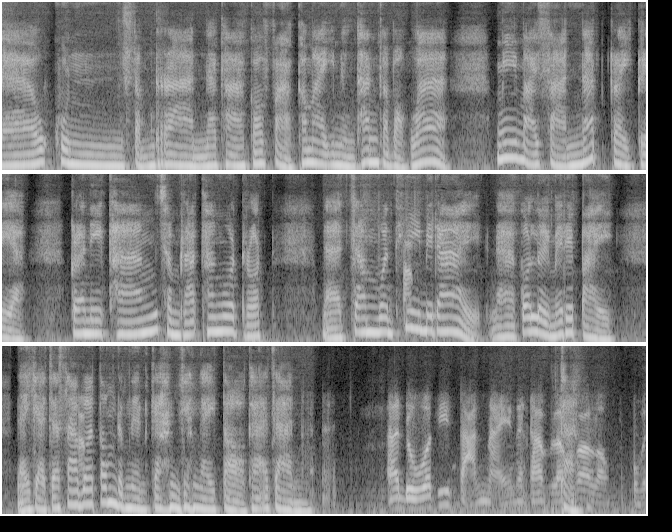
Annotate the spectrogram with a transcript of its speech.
แล้วคุณสำราญนะคะ ก็ฝากเข้ามาอีกหนึ่งท่านค่ะบอกว่า มีหมายสารนัดไกลเกลี่ย กรณีค้างชำระค่างวดรถนะจำวันที่ไม่ได้นะก็เลยไม่ได้ไปนะอยากจะทราบว่าต้องดำเนินการยังไงต่อคะอาจารย์อะดูว่าที่ศาลไหนนะครับ แล้วก็ลองโทรไป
